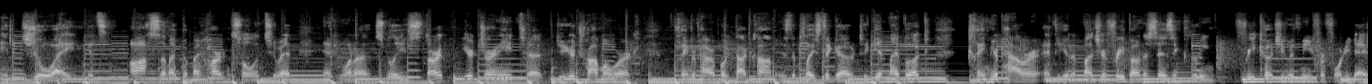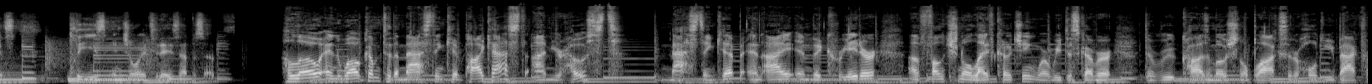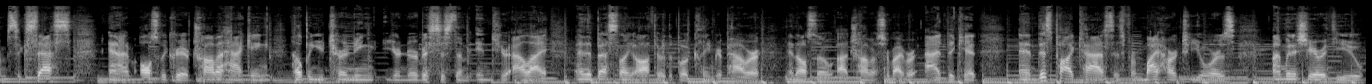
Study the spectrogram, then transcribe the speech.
enjoy. It's awesome. I put my heart and soul into it. And if you want to really start your journey to do your trauma work, claimyourpowerbook.com is the place to go to get my book, Claim Your Power, and to get a bunch of free bonuses, including free coaching with me for 40 days. Please enjoy today's episode. Hello and welcome to the Mastin Kipp podcast. I'm your host. Mastin Kipp, and I am the creator of Functional Life Coaching, where we discover the root cause emotional blocks that are holding you back from success. And I'm also the creator of Trauma Hacking, helping you turning your nervous system into your ally, and the best-selling author of the book Claim Your Power, and also a trauma survivor advocate. And this podcast is from my heart to yours. I'm going to share with you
